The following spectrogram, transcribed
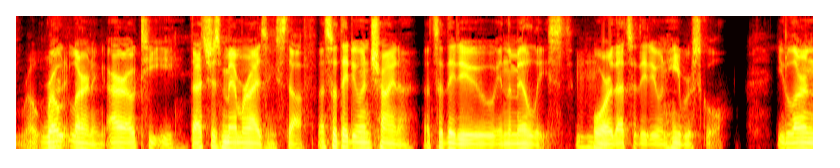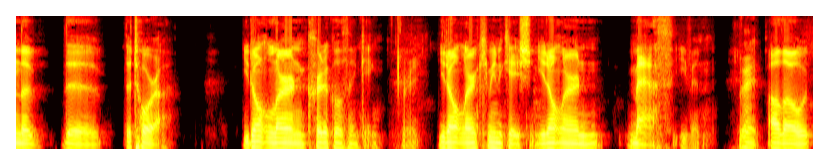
Rote Rote learning. R O T E. That's just memorizing stuff. That's what they do in China. That's what they do in the Middle East, Mhm. or that's what they do in Hebrew school. You learn the the the Torah. You don't learn critical thinking. Right. You don't learn communication. You don't learn math even. Right. Although,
